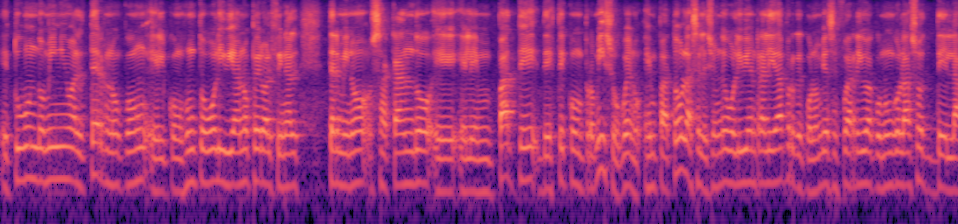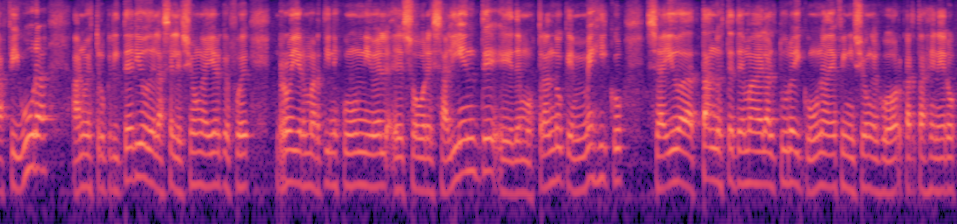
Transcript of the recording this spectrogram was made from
eh, tuvo un dominio alterno con el conjunto boliviano, pero al final terminó sacando eh, el empate de este compromiso. Bueno, empató la selección de Bolivia en realidad porque Colombia se fue arriba con un golazo de la figura a nuestro criterio de la selección ayer que fue Roger Martínez con un nivel eh, sobresaliente, eh, demostrando que en México se ha ido adaptando este tema de la altura y con una definición el jugador cartagenero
